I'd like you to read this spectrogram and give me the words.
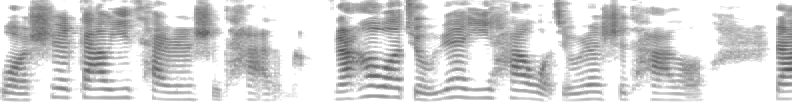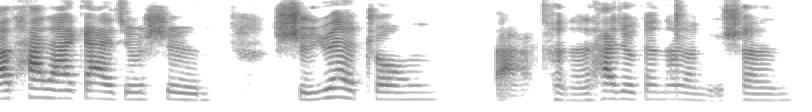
我是高一才认识他的嘛，然后我九月一号我就认识他喽，然后他大概就是十月中吧，可能他就跟那个女生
